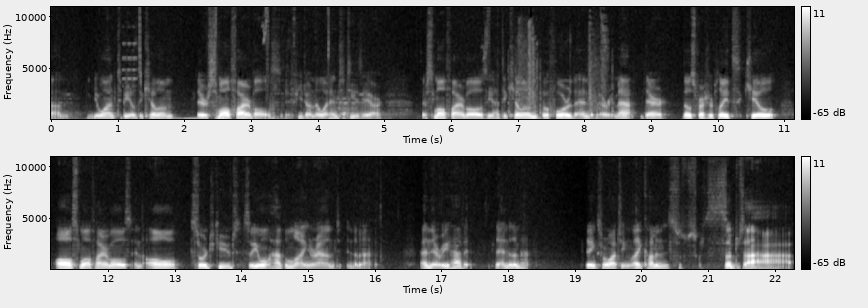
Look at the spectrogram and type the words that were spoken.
Um, you want to be able to kill them. They're small fireballs, if you don't know what entities they are. They're small fireballs. You have to kill them before the end of every map. They're, those pressure plates kill all small fireballs and all storage cubes, so you won't have them lying around in the map. And there we have it, the end of the map. Thanks for watching. Like, comment, subscribe.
